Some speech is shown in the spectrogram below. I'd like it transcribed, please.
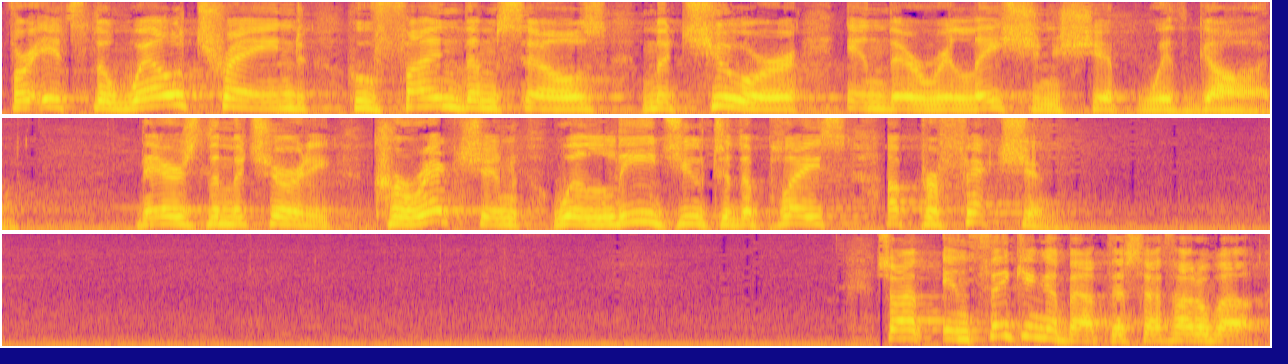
for it's the well trained who find themselves mature in their relationship with God. There's the maturity. Correction will lead you to the place of perfection. So, in thinking about this, I thought about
